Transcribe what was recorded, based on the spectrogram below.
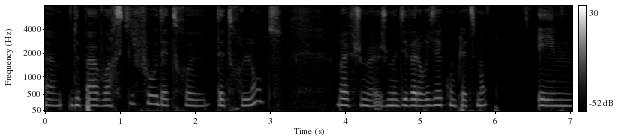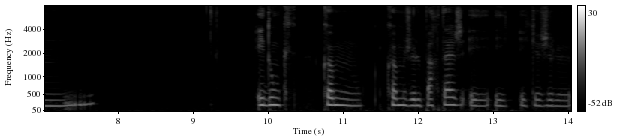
euh, de pas avoir ce qu'il faut, d'être euh, d'être lente. Bref, je me, je me, dévalorisais complètement. Et, hum, et donc, comme, comme je le partage et, et, et, que je le,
